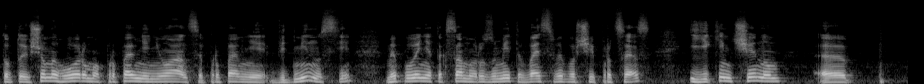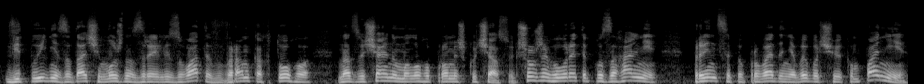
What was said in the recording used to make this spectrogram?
Тобто, якщо ми говоримо про певні нюанси, про певні відмінності, ми повинні так само розуміти весь виборчий процес і яким чином е, відповідні задачі можна зреалізувати в рамках того надзвичайно малого проміжку часу. Якщо вже говорити про загальні принципи проведення виборчої кампанії,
